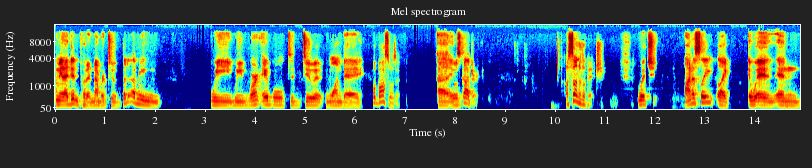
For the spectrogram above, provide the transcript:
I mean, I didn't put a number to it, but I mean, we we weren't able to do it one day. What boss was it? Uh, it was Godrick, A son of a bitch. which honestly, like, it, and,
